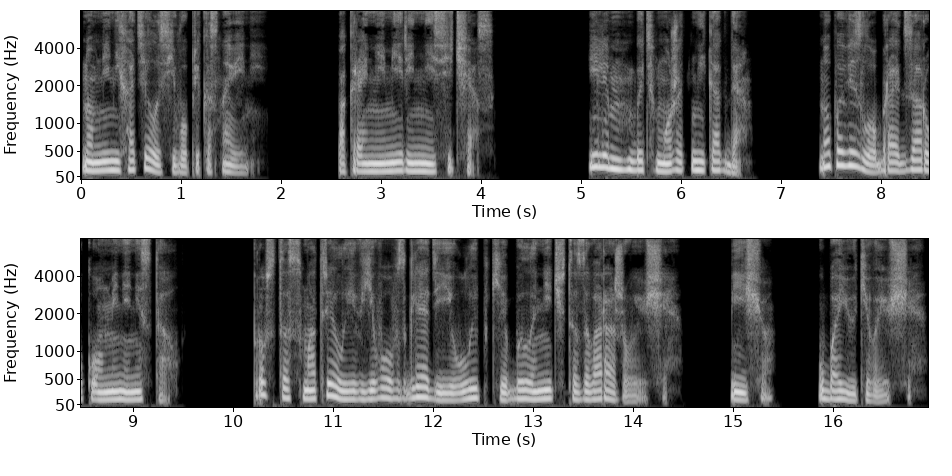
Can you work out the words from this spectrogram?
но мне не хотелось его прикосновений. По крайней мере, не сейчас. Или, быть может, никогда. Но повезло, брать за руку он меня не стал. Просто смотрел, и в его взгляде и улыбке было нечто завораживающее. И еще убаюкивающее.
